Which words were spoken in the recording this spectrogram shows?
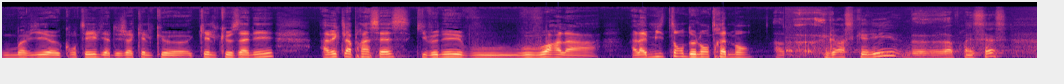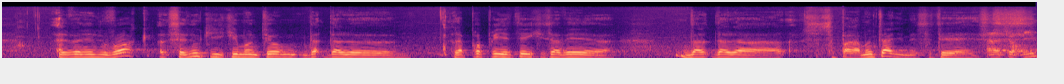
Vous m'aviez euh, conté il y a déjà quelques, années, avec la princesse qui venait vous, voir à la mi-temps de l'entraînement. Grace Kelly, euh, la princesse, elle venait nous voir. C'est nous qui, qui montions dans, le- la propriété qu'ils avaient euh, dans, dans la. C'est pas la montagne, mais c'était. À la Turbie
